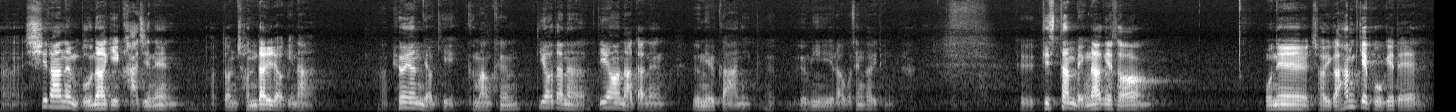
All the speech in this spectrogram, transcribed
어, 시라는 문학이 가지는 어떤 전달력이나 어, 표현력이 그만큼 뛰어나다, 뛰어나다는 의미일까 아니 의미라고 생각이 됩니다. 그 비슷한 맥락에서 오늘 저희가 함께 보게 될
